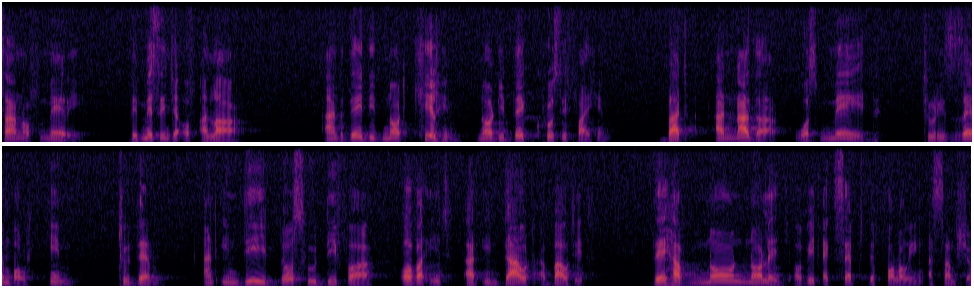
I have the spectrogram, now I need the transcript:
son of Mary, the messenger of Allah. And they did not kill him, nor did they crucify him, but another was made to resemble him to them. And indeed, those who differ over it are in doubt about it. They have no knowledge of it except the following assumption.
